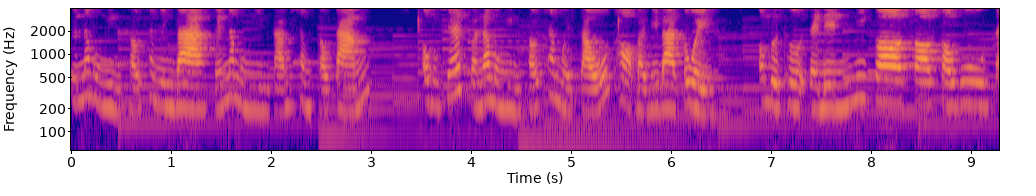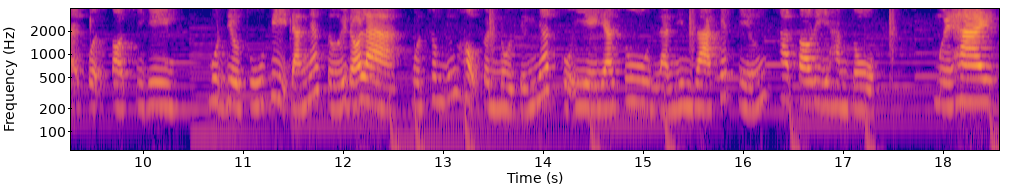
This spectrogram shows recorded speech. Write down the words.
từ năm 1603 tới năm 1868. Ông chết vào năm 1616, thọ 73 tuổi. Ông được thờ tại đền Niko Tosogu tại quận Tochigi. Một điều thú vị đáng nhắc tới đó là một trong những hậu cần nổi tiếng nhất của Ieyasu là ninja khét tiếng Hattori Hanzo. 12.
